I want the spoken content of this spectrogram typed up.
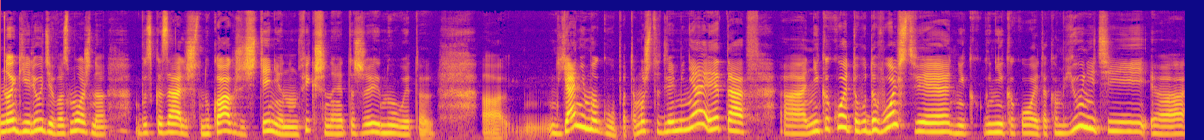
Многие люди, возможно, бы сказали, что ну как же чтение нонфикшена, это же, ну, это... а, Я не могу, потому что для меня это а, не какое-то удовольствие, не, не какое-то комьюнити, э,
